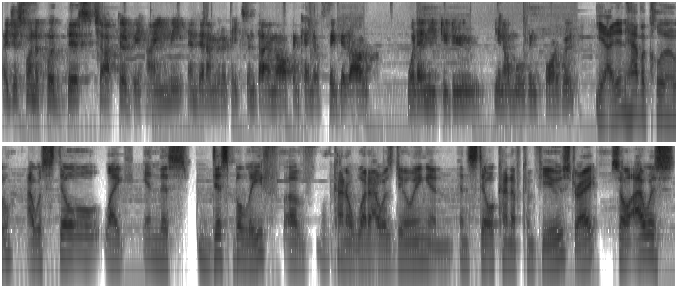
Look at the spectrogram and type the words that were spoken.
I just want to put this chapter behind me and then I'm going to take some time off and kind of figure out what I need to do, you know, moving forward? Yeah, I didn't have a clue. I was still like in this disbelief of kind of what I was doing and and still kind of confused, right? So I was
